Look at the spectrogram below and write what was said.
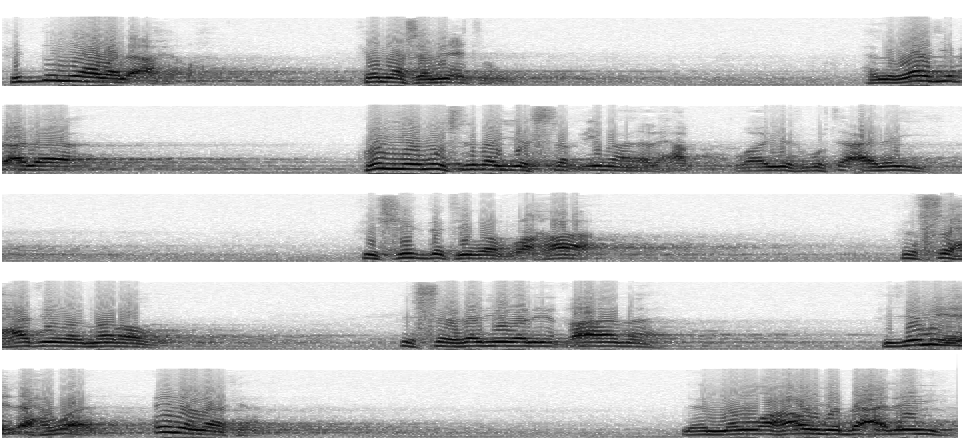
في الدنيا والآخرة كما سمعتم. فالواجب على كل مسلم أن يستقيم على الحق وأن يثبت عليه في الشدة والرخاء في الصحة والمرض في السفر والإقامة في جميع الأحوال أينما كان؟ لأن الله أوجب عليه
